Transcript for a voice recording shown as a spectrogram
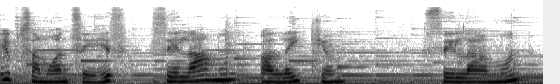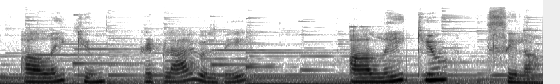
if someone says Selamun alaikum, Selamun alaikum, reply will be Alaikum Salam.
